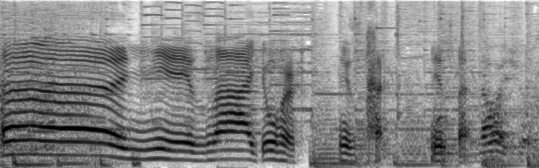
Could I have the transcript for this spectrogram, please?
А, не знаю. Не знаю. Не знаю. Давай еще раз.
